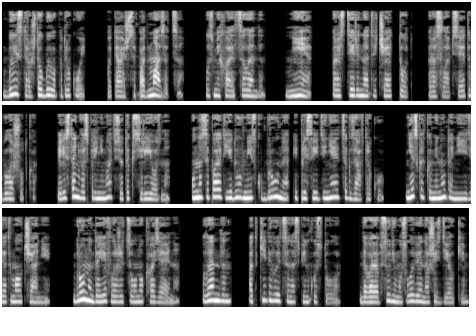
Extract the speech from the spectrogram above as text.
Быстро, что было под рукой. Пытаешься подмазаться, усмехается Лэндон. Нет, растерянно отвечает тот. Расслабься, это была шутка. Перестань воспринимать все так серьезно. Он насыпает еду в миску Бруно и присоединяется к завтраку. Несколько минут они едят в молчании. Бруно, доев, ложится у ног хозяина. Лэндон откидывается на спинку стула. «Давай обсудим условия нашей сделки».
